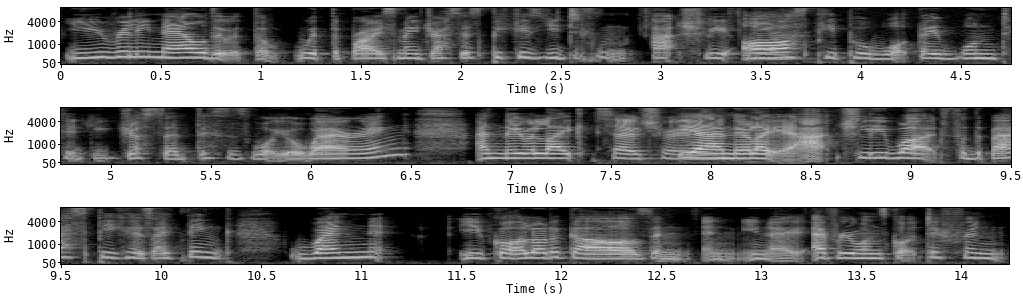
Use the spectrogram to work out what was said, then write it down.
you really nailed it with the with the bridesmaid dresses because you didn't actually ask people what they wanted. You just said this is what you're wearing, and they were like, So true. Yeah, and they're like, it actually worked for the best because I think when you've got a lot of girls and, and you know, everyone's got different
